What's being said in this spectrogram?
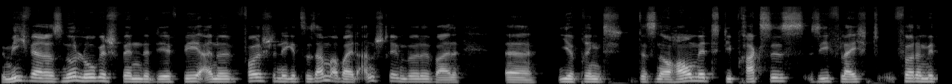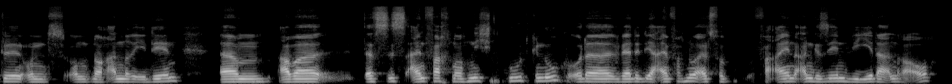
Für mich wäre es nur logisch, wenn der DFB eine vollständige Zusammenarbeit anstreben würde, weil äh, ihr bringt das Know-how mit, die Praxis, sie vielleicht Fördermittel und, und noch andere Ideen. Ähm, aber das ist einfach noch nicht gut genug oder werdet ihr einfach nur als Verein angesehen wie jeder andere auch?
